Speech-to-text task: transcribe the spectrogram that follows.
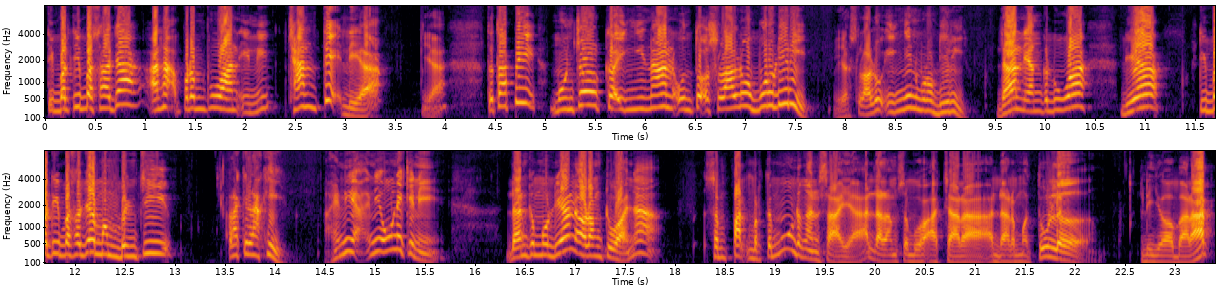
tiba-tiba saja anak perempuan ini cantik dia, ya, tetapi muncul keinginan untuk selalu bunuh diri, ya, selalu ingin bunuh diri. Dan yang kedua, dia tiba-tiba saja membenci laki-laki. Nah, ini ini unik ini. Dan kemudian orang tuanya sempat bertemu dengan saya dalam sebuah acara Dharma Tule di Jawa Barat,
